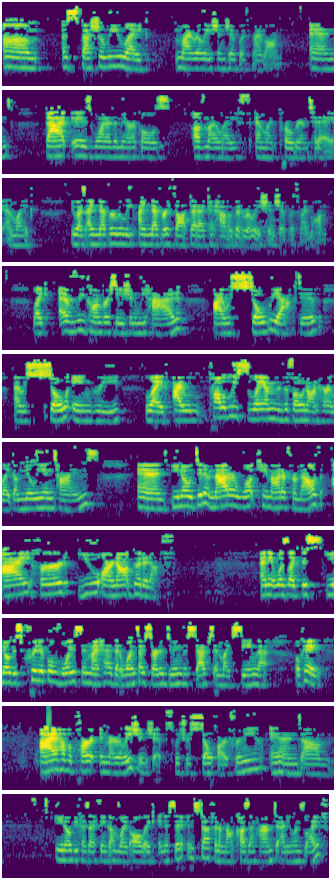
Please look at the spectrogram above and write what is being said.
um, especially like my relationship with my mom. And that is one of the miracles of my life and like program today. And like, you guys, I never really, I never thought that I could have a good relationship with my mom. Like every conversation we had, I was so reactive. I was so angry. Like I probably slammed the phone on her like a million times. And, you know, it didn't matter what came out of her mouth. I heard, you are not good enough. And it was like this, you know, this critical voice in my head that once I started doing the steps and like seeing that, okay, I have a part in my relationships, which was so hard for me. And, um, you know, because I think I'm like all like innocent and stuff and I'm not causing harm to anyone's life.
